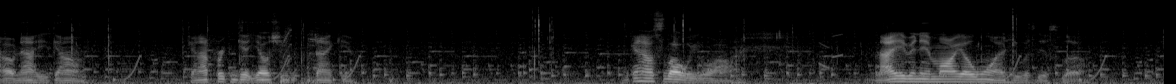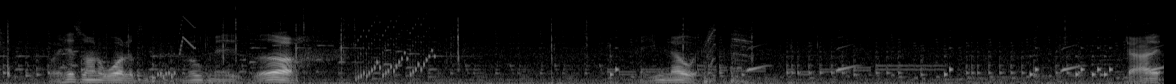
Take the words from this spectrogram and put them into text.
Oh, now he's gone. Can I freaking get Yoshi? Thank you. Look at how slow we are. Not even in Mario 1 he was this uh, slow. But his underwater movement is ugh. And you know it. Got it.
